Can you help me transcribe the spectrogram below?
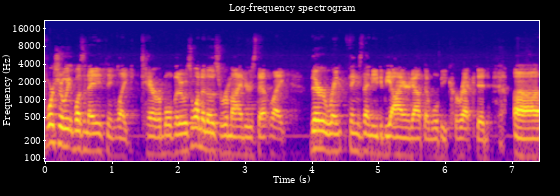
fortunately, it wasn't anything like terrible, but it was one of those reminders that like there are things that need to be ironed out that will be corrected uh,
